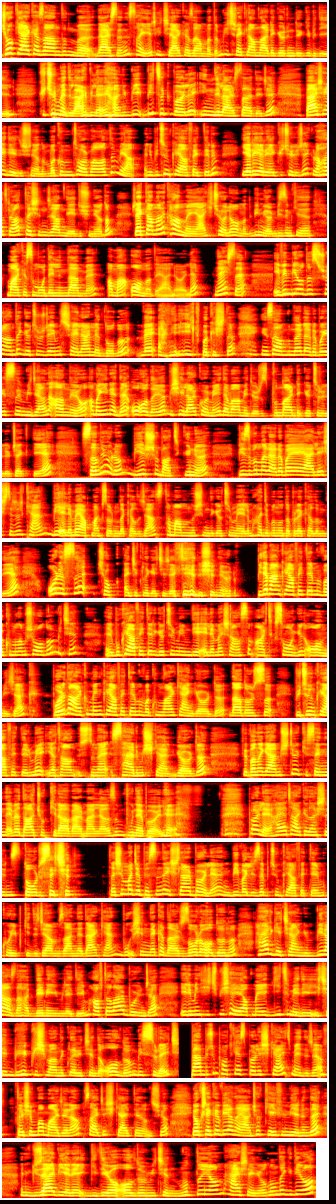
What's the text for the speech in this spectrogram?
Çok yer kazandın mı derseniz hayır hiç yer kazanmadım. Hiç reklamlarda göründüğü gibi değil. Küçülmediler bile yani bir, bir tık böyle indiler sadece. Ben şey diye düşünüyordum vakumlu torba aldım ya hani bütün kıyafetlerim yarı yarıya küçülecek rahat rahat taşınacağım diye düşünüyordum. Reklamlara kalmayın yani hiç öyle olmadı. Bilmiyorum bizimkinin markası modelinden mi ama olmadı yani öyle. Neyse Evin bir odası şu anda götüreceğimiz şeylerle dolu ve hani ilk bakışta insan bunların arabaya sığmayacağını anlıyor ama yine de o odaya bir şeyler koymaya devam ediyoruz. Bunlar da götürülecek diye. Sanıyorum 1 Şubat günü biz bunları arabaya yerleştirirken bir eleme yapmak zorunda kalacağız. Tamam bunu şimdi götürmeyelim hadi bunu da bırakalım diye. Orası çok acıklı geçecek diye düşünüyorum. Bir de ben kıyafetlerimi vakumlamış olduğum için hani bu kıyafetleri götürmeyeyim diye eleme şansım artık son gün olmayacak. Bu arada Arkın benim kıyafetlerimi vakumlarken gördü. Daha doğrusu bütün kıyafetlerimi yatağın üstüne sermişken gördü. Ve bana gelmiş diyor ki senin eve daha çok kira vermen lazım. Bu ne böyle? böyle hayat arkadaşlarınızı doğru seçin. Taşınma cephesinde işler böyle. Hani bir valize bütün kıyafetlerimi koyup gideceğim zannederken bu işin ne kadar zor olduğunu her geçen gün biraz daha deneyimlediğim haftalar boyunca elimin hiçbir şey yapmaya gitmediği için büyük pişmanlıklar içinde olduğum bir süreç. Ben bütün podcast böyle şikayet mi edeceğim? Taşınma maceram sadece şikayetten oluşuyor. Yok şaka bir yana yani çok keyfim yerinde. Hani güzel bir yere gidiyor olduğum için mutluyum. Her şey yolunda gidiyor.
